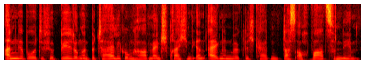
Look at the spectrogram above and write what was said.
Angebote für Bildung und Beteiligung haben, entsprechend ihren eigenen Möglichkeiten, das auch wahrzunehmen.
